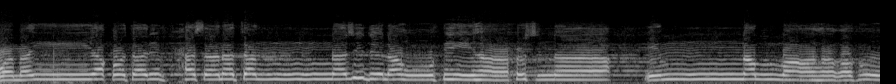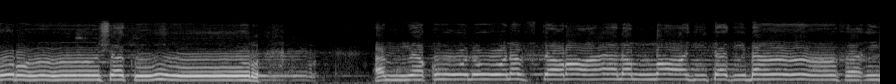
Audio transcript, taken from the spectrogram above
ومن يقترف حسنة نزد له فيها حسنا. إن الله غفور شكور. أم يقولون افترى على الله كذبا فإن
